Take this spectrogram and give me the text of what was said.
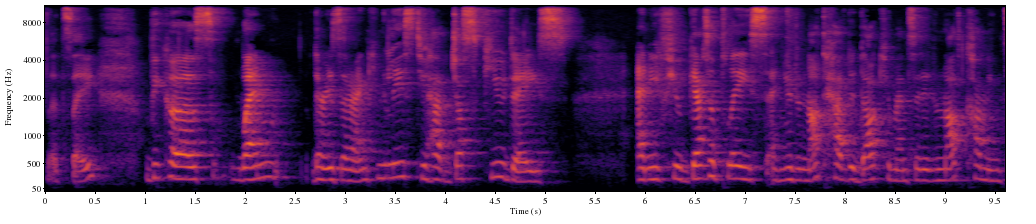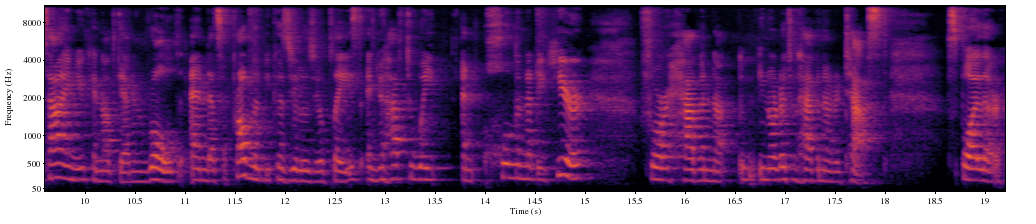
let's say, because when there is a ranking list, you have just few days. And if you get a place and you do not have the documents and they do not come in time, you cannot get enrolled. And that's a problem because you lose your place and you have to wait a whole another year for having in order to have another test. Spoiler,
